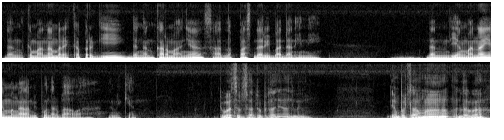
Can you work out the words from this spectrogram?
Dan ke mana mereka pergi dengan karmanya saat lepas dari badan ini? Dan yang mana yang mengalami punarbawa? Demikian. Coba satu-satu pertanyaan dulu. Yang pertama adalah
